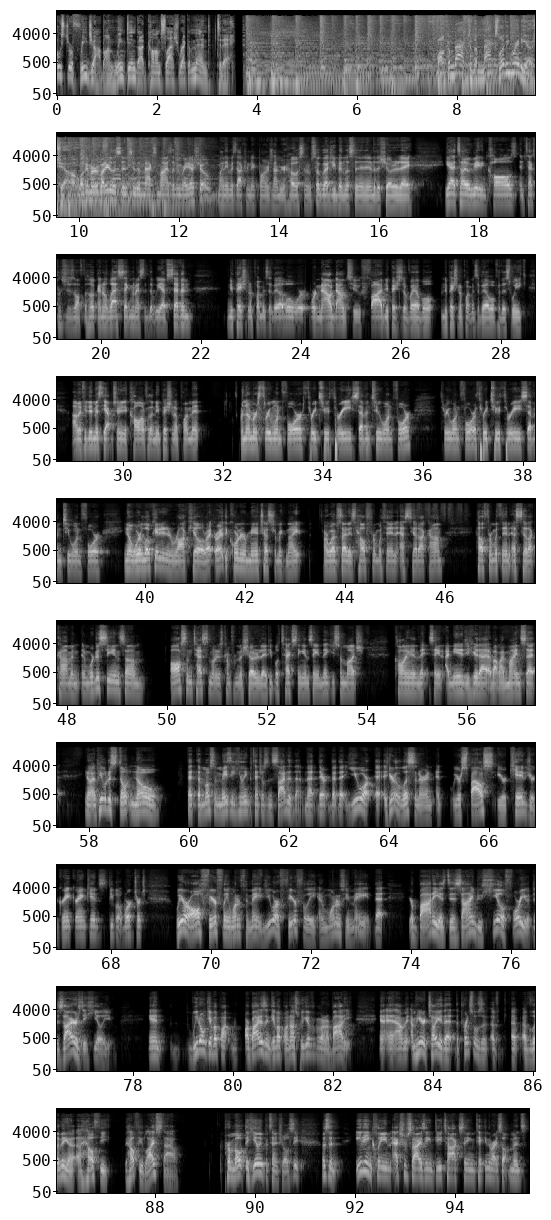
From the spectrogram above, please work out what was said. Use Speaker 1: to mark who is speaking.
Speaker 1: Post your free job on LinkedIn.com slash recommend today.
Speaker 2: Welcome back to the Max Living Radio Show.
Speaker 3: Welcome, everybody, to listening to the Maximize Living Radio Show. My name is Dr. Nick Barnes. I'm your host, and I'm so glad you've been listening into the show today. You got to tell you, we're getting calls and text messages off the hook. I know last segment I said that we have seven new patient appointments available. We're, we're now down to five new patients available, new patient appointments available for this week. Um, if you did miss the opportunity to call in for the new patient appointment, the number is 314 323 7214. 314 323 7214. You know, we're located in Rock Hill, right, right at the corner of Manchester McKnight. Our website is healthfromwithinstl.com, healthfromwithinstl.com. And, and we're just seeing some awesome testimonies come from the show today. People texting in saying, Thank you so much, calling in saying, I needed to hear that about my mindset. You know, and people just don't know that the most amazing healing potential is inside of them. That they're that, that you are if you're a listener and, and your spouse, your kids, your great grandkids, people at work, church, we are all fearfully and wonderfully made. You are fearfully and wonderfully made. That your body is designed to heal for you. It desires to heal you. And we don't give up on our body doesn't give up on us. We give up on our body. And, and I'm, I'm, here to tell you that the principles of, of, of living a, a healthy, healthy lifestyle promote the healing potential. See, listen, eating clean, exercising, detoxing, taking the right supplements,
